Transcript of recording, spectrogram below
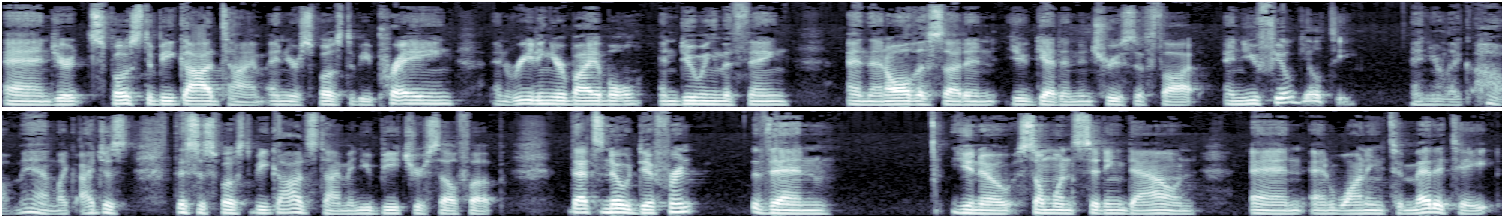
and you're supposed to be God time and you're supposed to be praying and reading your Bible and doing the thing. And then all of a sudden you get an intrusive thought and you feel guilty. And you're like, oh man, like I just, this is supposed to be God's time. And you beat yourself up. That's no different than, you know, someone sitting down and and wanting to meditate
